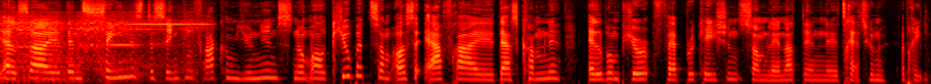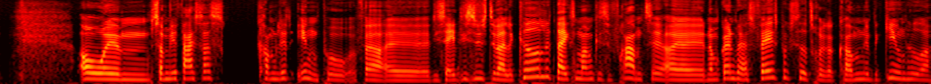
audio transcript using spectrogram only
Vi altså øh, den seneste single fra Communions, nummeret Cupid, som også er fra øh, deres kommende album Pure Fabrication, som lander den øh, 23. april. Og øhm, som vi faktisk også kom lidt ind på, før øh, de sagde, at de synes, det var lidt kedeligt. Der er ikke så meget, man kan se frem til. Og øh, når man går ind på deres Facebook-side og trykker kommende begivenheder,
